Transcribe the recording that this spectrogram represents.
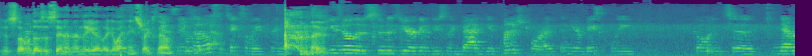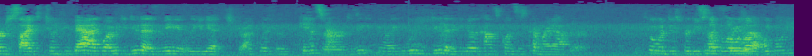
just someone does a sin and then they get like a lightning strikes down. Say it But was that also that. takes away free will. You know that as soon as you're going to do something bad, you get punished for it, then you're basically going to never decide to do anything bad. Why would you do that if immediately you get struck with a cancer or disease? You know, like you wouldn't do that if you know the consequences come right after. So it would just produce It's like not lower free level will. people. you mean?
